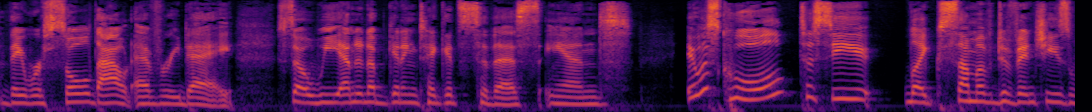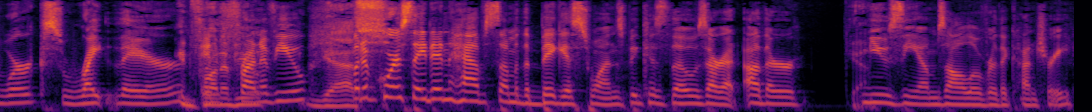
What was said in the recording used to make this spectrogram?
they were sold out every day. So we ended up getting tickets to this, and it was cool to see like some of Da Vinci's works right there In front of you? Yes. But of course, they didn't have some of the biggest ones because those are at other. Yeah. Museums all over the country.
